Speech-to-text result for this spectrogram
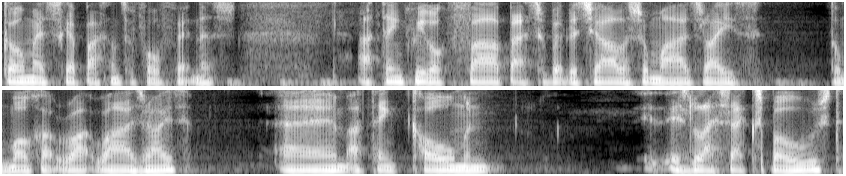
Gomes to get back into full fitness. I think we look far better with the Richarlison wise right than Walcott wise right. Um, I think Coleman is less exposed.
